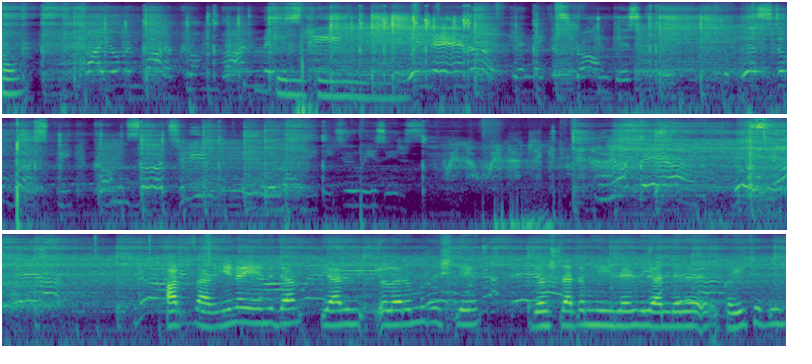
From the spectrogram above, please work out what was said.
No, Arkadaşlar yine yeniden diğer videolarımızı işleyin. Gösterdim hileli yerlere kayıt edin.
